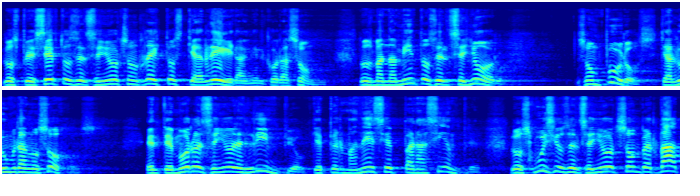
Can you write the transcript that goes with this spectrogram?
Los preceptos del Señor son rectos que alegran el corazón. Los mandamientos del Señor son puros que alumbran los ojos. El temor del Señor es limpio, que permanece para siempre. Los juicios del Señor son verdad,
